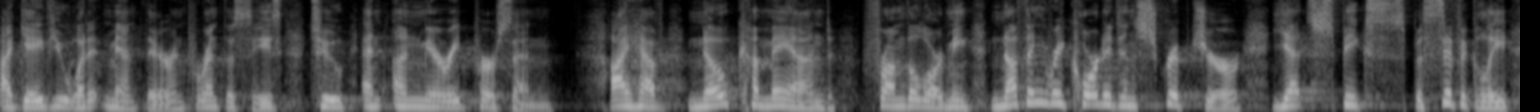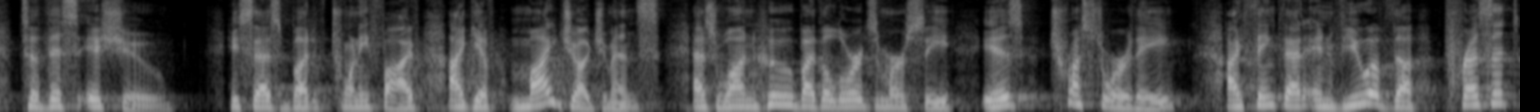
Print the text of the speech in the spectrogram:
I gave you what it meant there in parentheses to an unmarried person. I have no command from the Lord, meaning nothing recorded in Scripture yet speaks specifically to this issue. He says, but 25, I give my judgments as one who, by the Lord's mercy, is trustworthy I think that in view of the present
